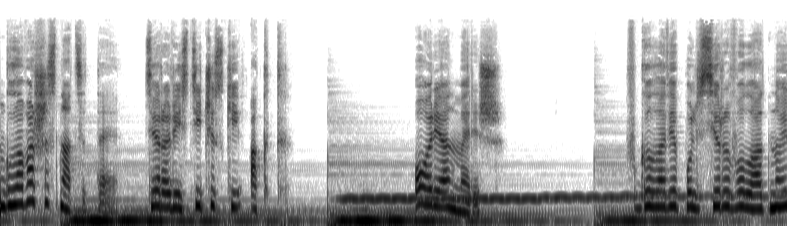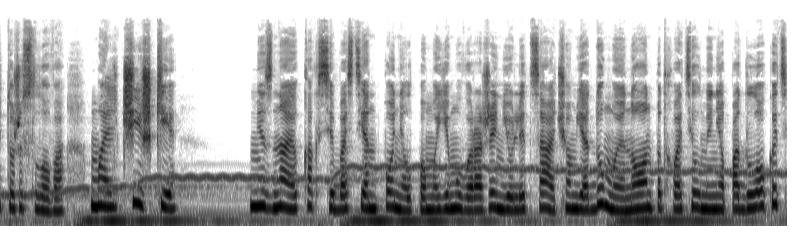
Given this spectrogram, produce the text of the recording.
Глава 16. Террористический акт. Ориан Мэриш. В голове пульсировало одно и то же слово. «Мальчишки!» Не знаю, как Себастьян понял по моему выражению лица, о чем я думаю, но он подхватил меня под локоть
